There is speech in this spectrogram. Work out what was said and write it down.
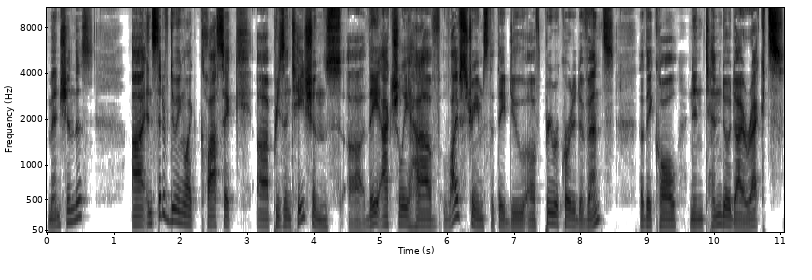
mention this. Uh, instead of doing like classic uh, presentations, uh, they actually have live streams that they do of pre-recorded events that they call Nintendo Directs.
